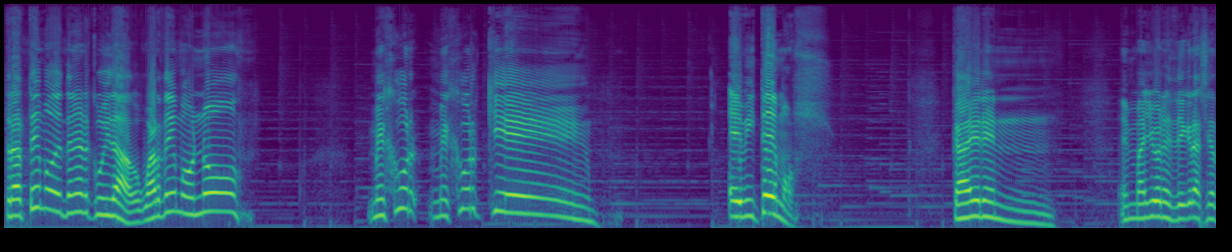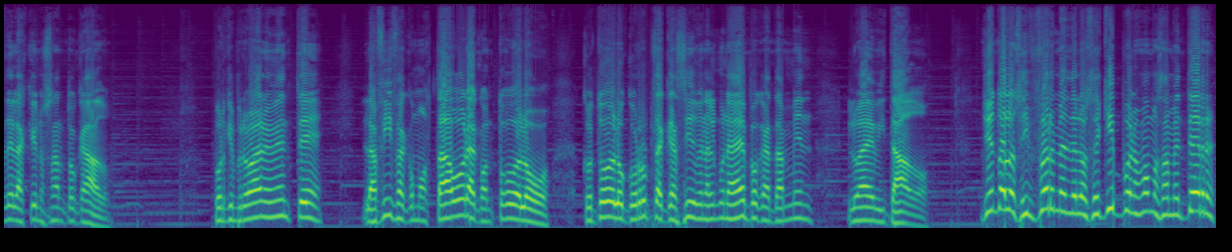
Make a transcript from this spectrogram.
tratemos de tener cuidado, guardémonos. Mejor, mejor que evitemos caer en, en mayores desgracias de las que nos han tocado. Porque probablemente la FIFA como está ahora, con todo lo, con todo lo corrupta que ha sido en alguna época, también lo ha evitado. Yendo a los informes de los equipos, nos vamos a meter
